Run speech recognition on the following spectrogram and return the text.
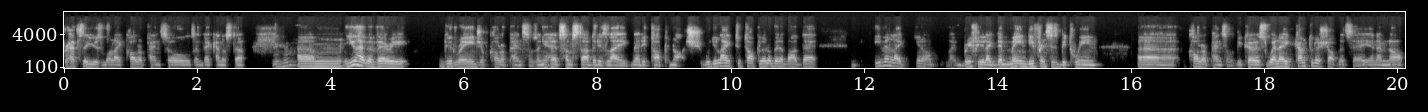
perhaps they use more like color pencils and that kind of stuff. Mm-hmm. Um, you have a very good range of color pencils and you have some stuff that is like very top notch. Would you like to talk a little bit about that? Even like, you know, like briefly, like the main differences between uh, color pencils, because when I come to the shop, let's say, and I'm not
